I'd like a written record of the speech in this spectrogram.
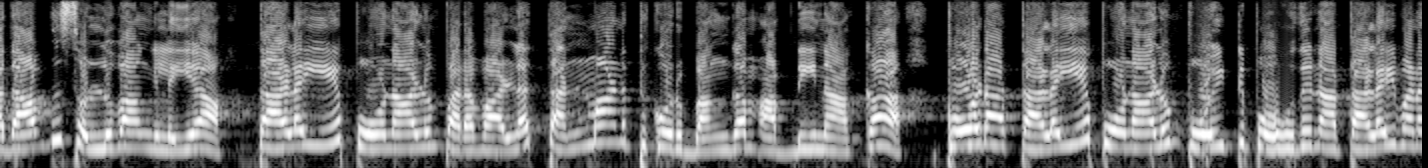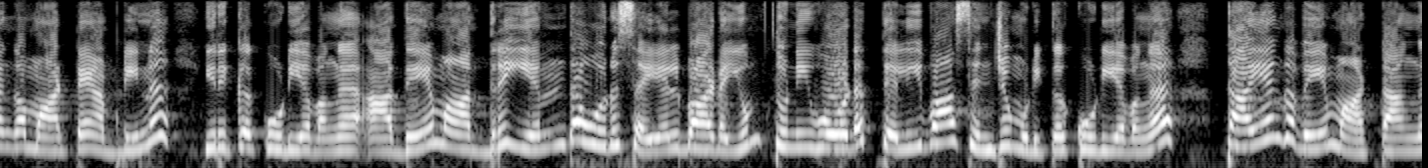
அதாவது சொல்லுவாங்க இல்லையா தலையே போனாலும் பரவாயில்ல தன்மானத்துக்கு ஒரு பங்கம் அப்படின்னாக்கா போடா தலையே போனாலும் போயிட்டு போகுது நான் தலை வணங்க மாட்டேன் அப்படின்னு இருக்கக்கூடியவங்க. அதே மாதிரி எந்த ஒரு செயல்பாடையும் துணிவோட தெளிவாக செஞ்சு முடிக்கக்கூடியவங்க தயங்கவே மாட்டாங்க.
